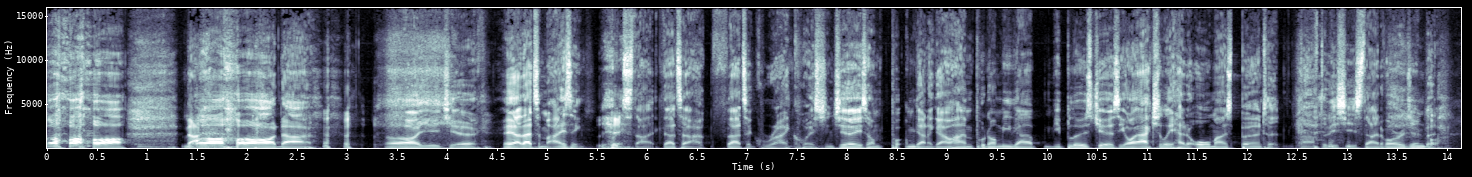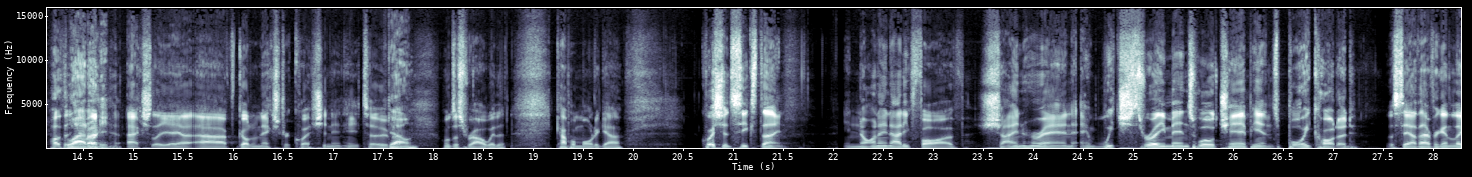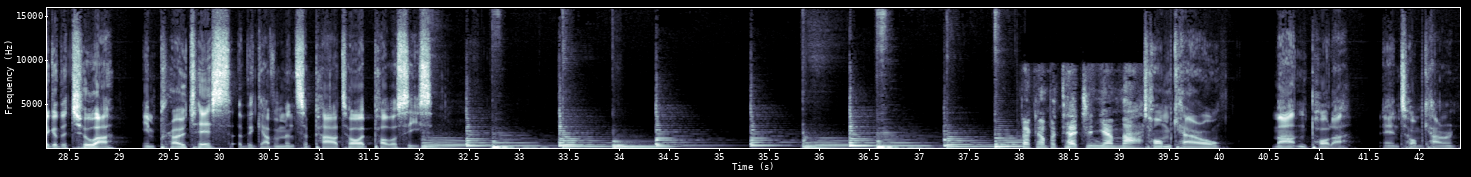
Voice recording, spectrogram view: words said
Oh, no. oh no. Oh, you jerk! Yeah, that's amazing. Yeah. Good stake. That's a that's a great question. Jeez, I'm I'm going to go home, put on my uh, my Blues jersey. I actually had almost burnt it after this year's State of Origin, but I think glad I I didn't. Actually, yeah, uh, I've got an extra question in here too. Go on. We'll just roll with it. couple more to go. Question 16. In 1985, Shane Horan and which three men's world champions boycotted the South African leg of the tour in protest of the government's apartheid policies? Back on protecting your mark. Tom Carroll, Martin Potter, and Tom Curran.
